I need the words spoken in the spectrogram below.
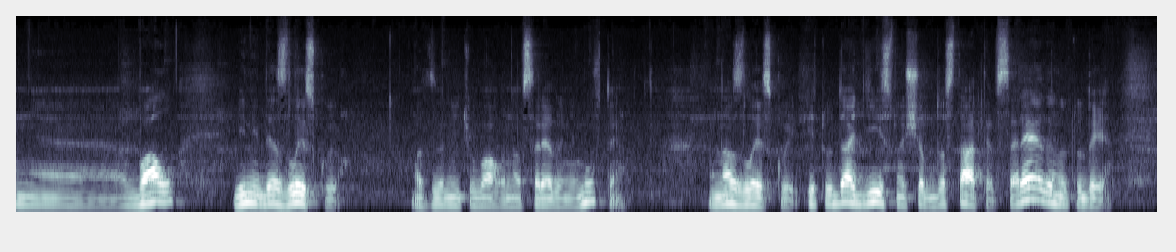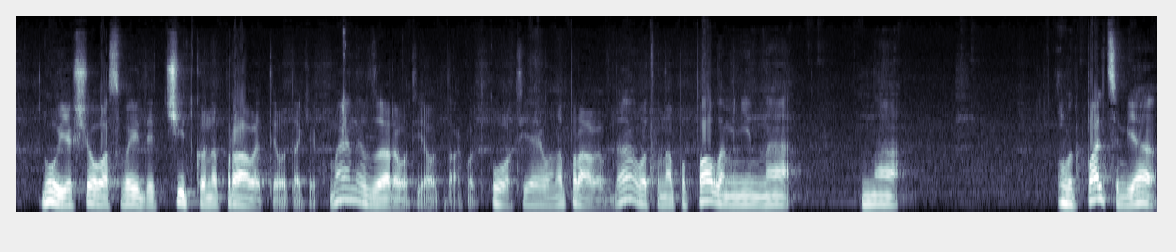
е, вал, він йде з лискою. От зверніть увагу на всередині муфти, вона з лискою. І туди дійсно, щоб достати всередину туди, ну, якщо у вас вийде чітко направити, отак як в мене зараз, от я отак от, от я його направив, да? от вона попала мені на, на От пальцем я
